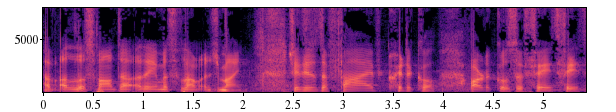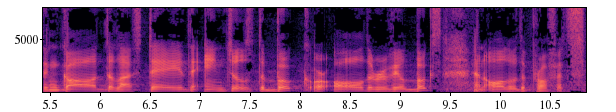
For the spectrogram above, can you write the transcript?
of Allah subhanahu wa ta'ala So these are the five critical articles of faith faith in God, the last day, the angels, the book, or all the revealed books, and all of the prophets.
